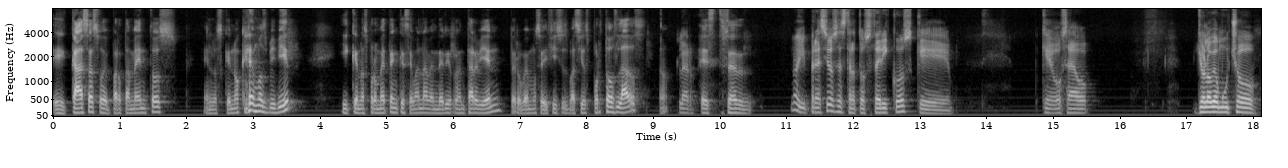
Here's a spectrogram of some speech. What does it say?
eh, casas o departamentos en los que no queremos vivir y que nos prometen que se van a vender y rentar bien, pero vemos edificios vacíos por todos lados, ¿no? Claro. Este, o sea, no, y precios estratosféricos que, que, o sea, yo lo veo mucho,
